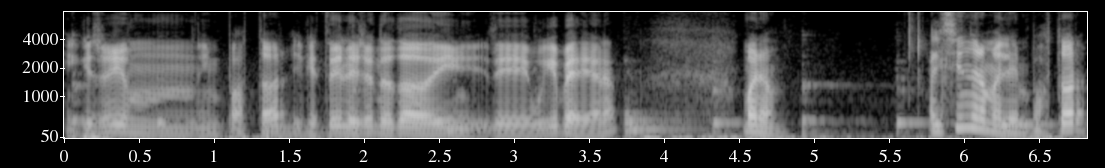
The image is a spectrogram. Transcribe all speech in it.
y que soy un impostor y que estoy leyendo todo de Wikipedia, ¿no? Bueno, el síndrome del impostor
